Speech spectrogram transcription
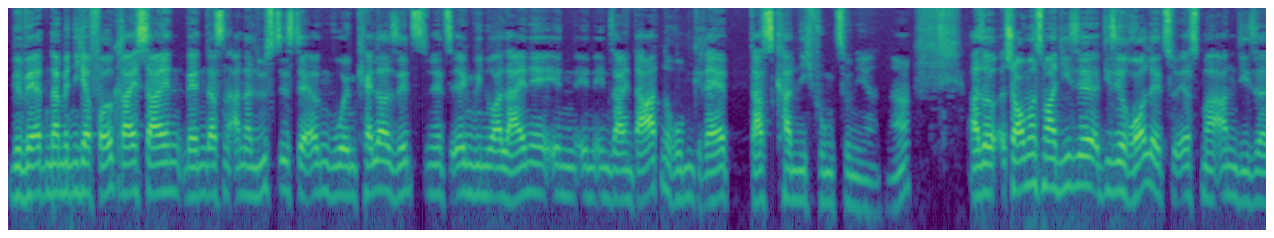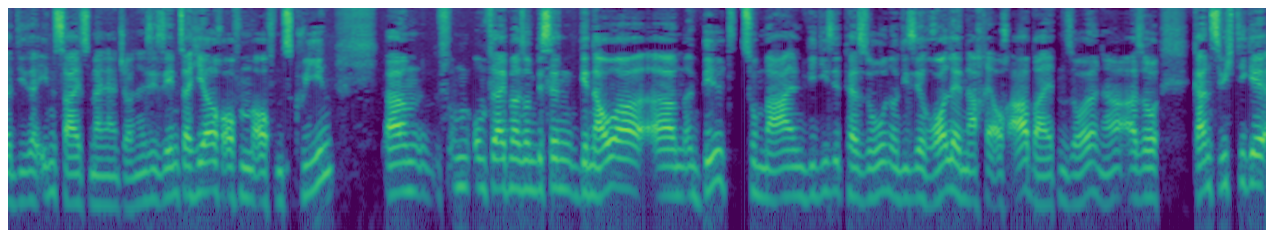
wir werden damit nicht erfolgreich sein, wenn das ein Analyst ist, der irgendwo im Keller sitzt und jetzt irgendwie nur alleine in, in, in seinen Daten rumgräbt. Das kann nicht funktionieren. Ne? Also schauen wir uns mal diese, diese Rolle zuerst mal an, dieser, dieser Insights Manager. Ne? Sie sehen es ja hier auch auf dem, auf dem Screen ähm, um, um vielleicht mal so ein bisschen genauer ähm, ein Bild zu malen, wie diese Person und diese Rolle nachher auch arbeiten soll. Ne? Also ganz wichtige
